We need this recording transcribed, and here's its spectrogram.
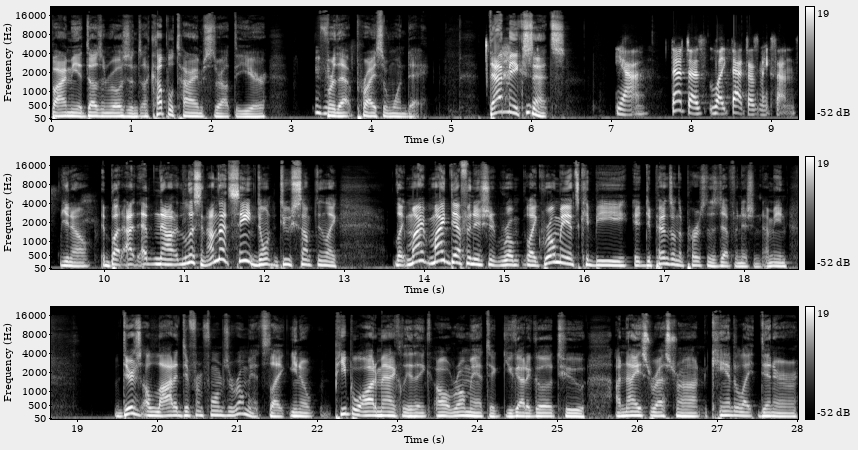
buy me a dozen roses a couple times throughout the year mm-hmm. for that price of one day that makes sense yeah that does like that does make sense. You know, but I, now listen, I'm not saying don't do something like like my my definition rom, like romance can be it depends on the person's definition. I mean, there's a lot of different forms of romance. Like, you know, people automatically think, "Oh, romantic, you got to go to a nice restaurant, candlelight dinner."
